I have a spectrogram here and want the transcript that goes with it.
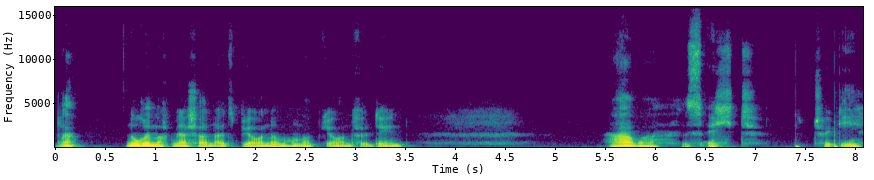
Na, Noril macht mehr Schaden als Björn. Dann machen wir Björn für den. Aber das ist echt tricky.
